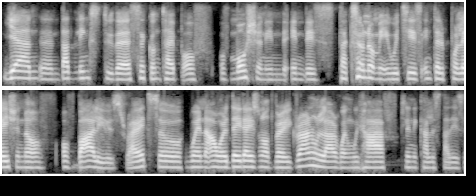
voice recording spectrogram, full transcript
Yeah, and, and, that links to the second type of, of motion in in this taxonomy, which is interpolation of of values, right? So when our data is not very granular, when we have clinical studies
